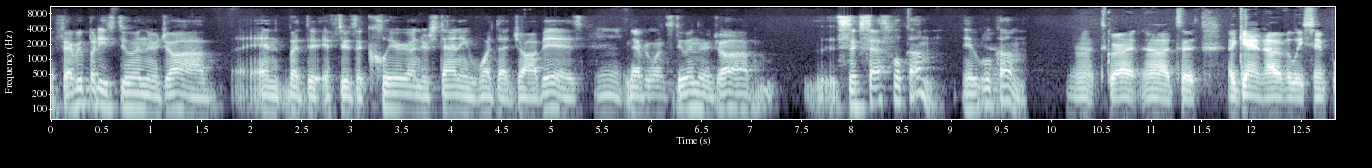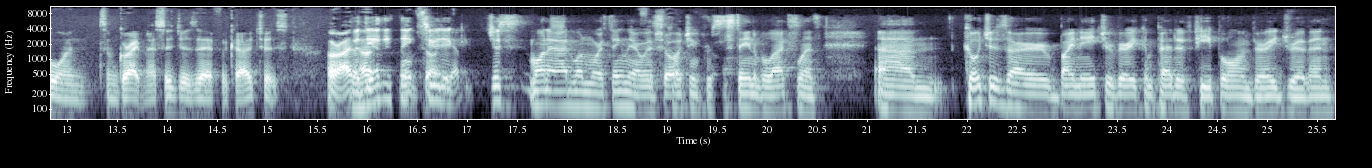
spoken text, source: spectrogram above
if everybody's doing their job and but the, if there's a clear understanding of what that job is mm. and everyone's doing their job success will come. It will come. No, it's great. No, it's a, again overly simple and some great messages there for coaches. All right. But uh, the other thing oh, too, to, yep. just want to add one more thing there with sure. coaching for sustainable excellence. Um, coaches are by nature very competitive people and very driven,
